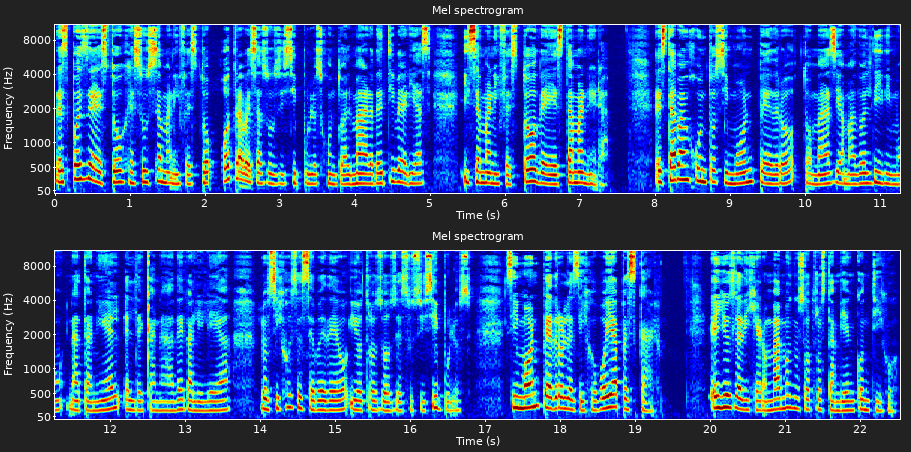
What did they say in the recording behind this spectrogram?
Después de esto, Jesús se manifestó otra vez a sus discípulos junto al mar de Tiberias y se manifestó de esta manera. Estaban juntos Simón, Pedro, Tomás llamado el Dídimo, Nataniel, el de Caná de Galilea, los hijos de Zebedeo y otros dos de sus discípulos. Simón Pedro les dijo Voy a pescar. Ellos le dijeron Vamos nosotros también contigo.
